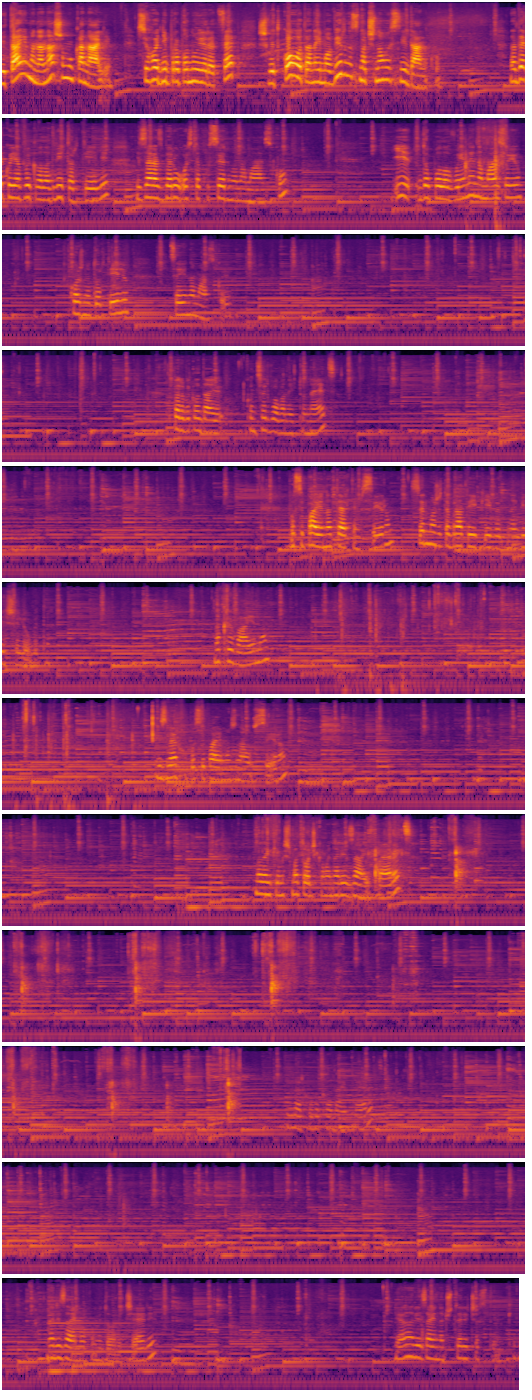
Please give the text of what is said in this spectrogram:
Вітаємо на нашому каналі. Сьогодні пропоную рецепт швидкого та неймовірно смачного сніданку. На деко я виклала дві тортилі і зараз беру ось таку сирну намазку і до половини намазую кожну тортилю цією намазкою. Тепер викладаю консервований тунець. Посипаю натертим сиром. Сир можете брати, який ви найбільше любите. Накриваємо. І зверху посипаємо знову сиром. Маленькими шматочками нарізаю перець. Зверху викладаю перець. Нарізаємо помідори черрі. Я нарізаю на 4 частинки.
